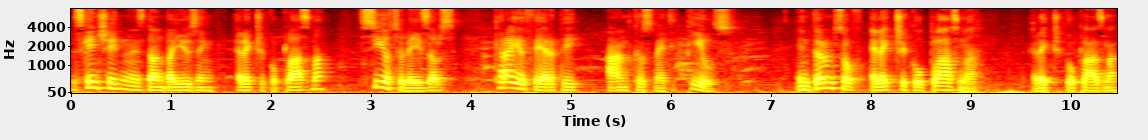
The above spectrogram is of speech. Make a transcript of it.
the skin shading is done by using electrical plasma, CO2 lasers, cryotherapy, and cosmetic peels. In terms of electrical plasma, electrical plasma,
